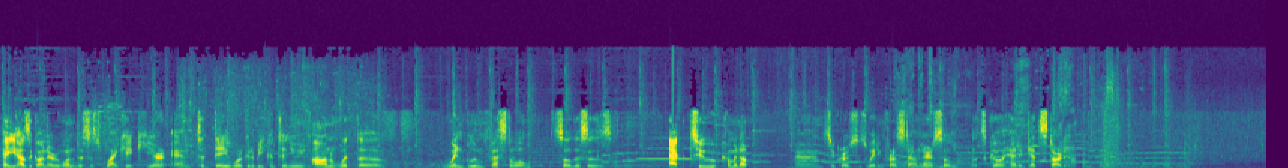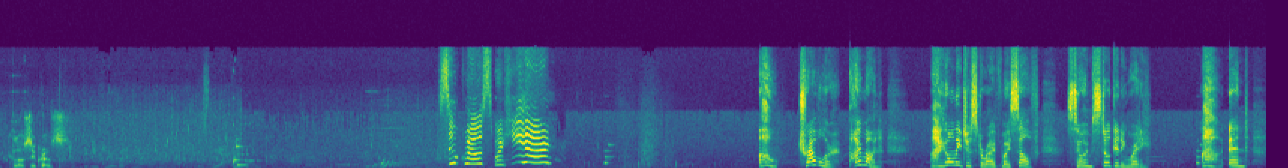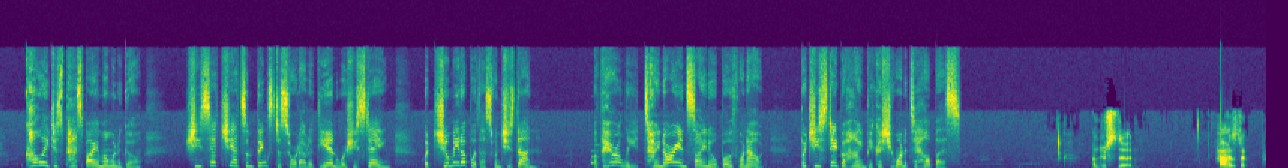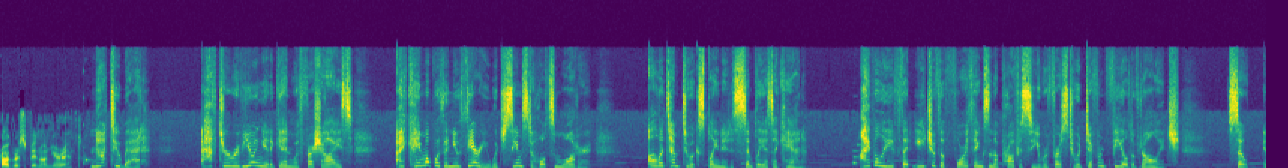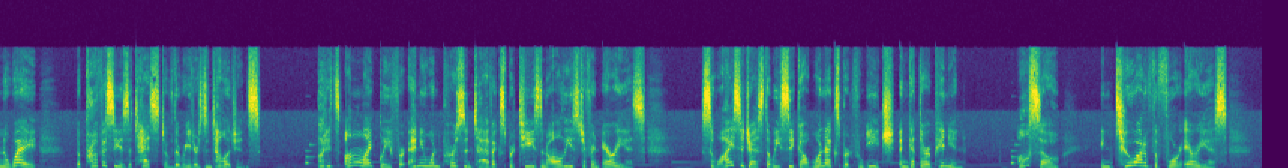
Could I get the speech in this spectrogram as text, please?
Hey, how's it going everyone? This is Flycake here, and today we're going to be continuing on with the Windblume Festival. So this is Act 2 coming up, and Sucrose is waiting for us down there, so let's go ahead and get started. Hello. Sucrose, we're here! Oh, Traveler, Paimon. I only just arrived myself, so I'm still getting ready. Ah, and Collei just passed by a moment ago. She said she had some things to sort out at the inn where she's staying, but she'll meet up with us when she's done. Apparently, Tighnari and Cyno both went out, but she stayed behind because she wanted to help us. Understood. How has the progress been on your end? Not too bad. After reviewing it again with fresh eyes, I came up with a new theory which seems to hold some water. I'll attempt to explain it as simply as I can. I believe that each of the four things in the prophecy refers to a different field of knowledge. So, in a way, the prophecy is a test of the reader's intelligence. But it's unlikely for any one person to have expertise in all these different areas. So I suggest that we seek out one expert from each and get their opinion. Also, in two out of the four areas,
